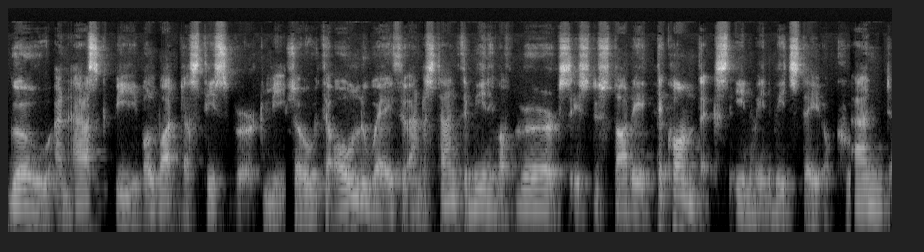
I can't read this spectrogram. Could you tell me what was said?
go and ask people, what does this word mean? So the only way to understand the meaning of words is to study the context in, in which they occur. And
